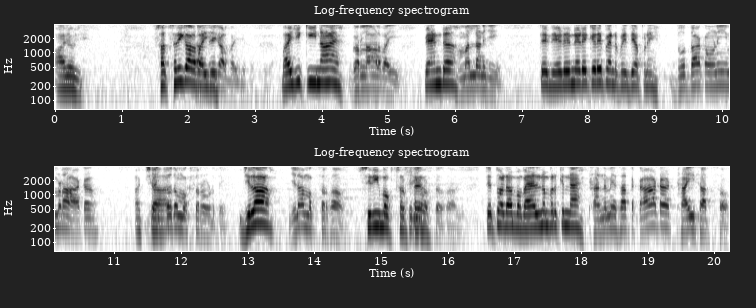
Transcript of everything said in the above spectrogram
ਆ ਜਾਓ ਜੀ। ਸਤਿ ਸ੍ਰੀ ਅਕਾਲ ਬਾਈ ਸਤਿ ਸ੍ਰੀ ਜੀ। ਅਕਾਲ ਬਾਈ ਜੀ ਸਤਿ ਸ੍ਰੀ ਅਕਾਲ। ਬਾਈ ਜੀ ਕੀ ਨਾਂ ਹੈ? ਗੁਰਲਾਲ ਬਾਈ। ਪਿੰਡ? ਮੱਲਣ ਜੀ। ਤੇ ਨੇੜੇ ਨੇੜੇ ਕਿਹੜੇ ਪਿੰਡ ਪੈਂਦੇ ਆਪਣੇ? ਦੋਦਾ ਕੌਣੀ ਮੜਾਕ। ਅੱਛਾ। ਜੈਤੋ ਤੋਂ ਮੁਕਤਸਰ ਰੋਡ ਤੇ। ਜ਼ਿਲ੍ਹਾ? ਜ਼ਿਲ੍ਹਾ ਮੁਕਤਸਰ ਸਾਹਿਬ। ਸ੍ਰੀ ਮੁਕਤਸਰ ਸ੍ਰੀ ਸਾਹਿਬ। ਮੁਕਤਸਰ ਸਾਹਿਬ ਜੀ। ਤੇ ਤੁਹਾਡਾ ਮੋਬਾਈਲ ਨੰਬਰ ਕਿੰਨਾ ਹੈ? 98761 28700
